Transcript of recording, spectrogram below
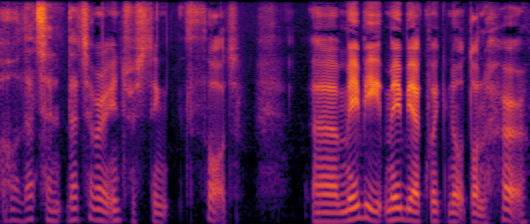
Oh, that's a that's a very interesting thought. Uh, maybe maybe a quick note on her.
